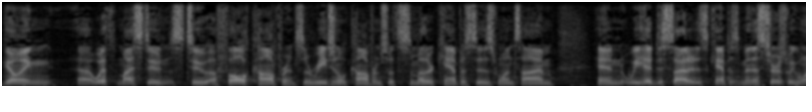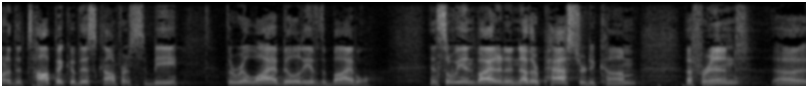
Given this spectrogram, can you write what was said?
going uh, with my students to a fall conference, a regional conference with some other campuses one time. And we had decided as campus ministers, we wanted the topic of this conference to be the reliability of the Bible. And so we invited another pastor to come, a friend, uh,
